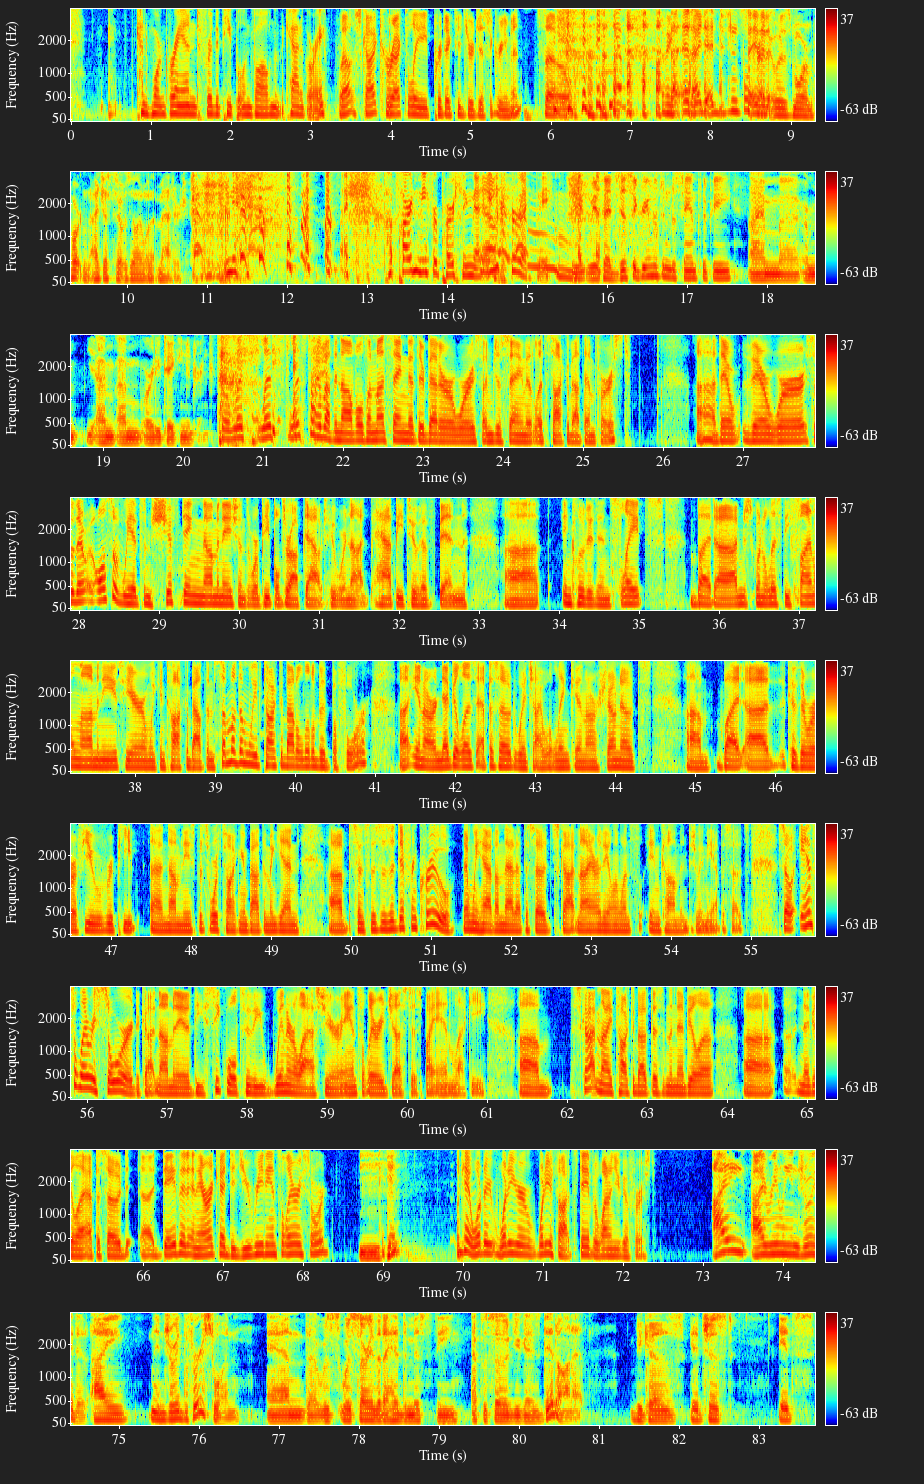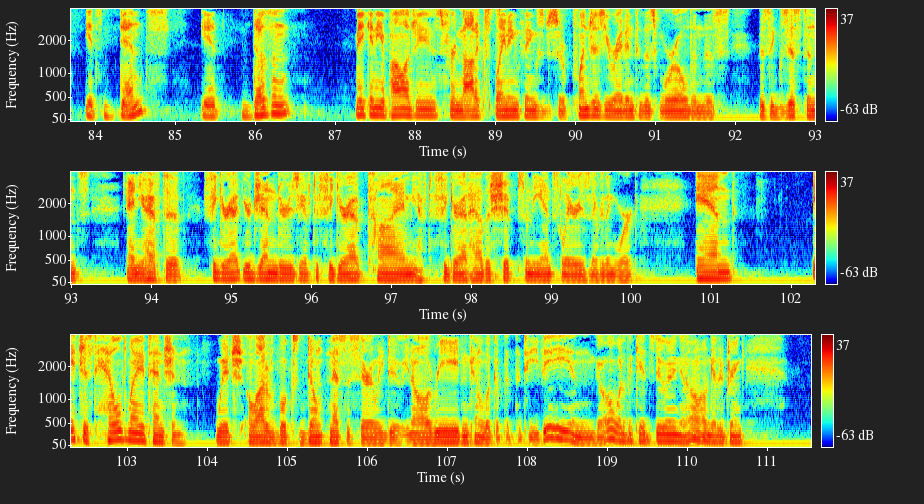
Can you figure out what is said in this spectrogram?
kind of more grand for the people involved in the category. Well, Scott correctly predicted your disagreement. So, I think, and I, I didn't say that it was more important. I just said it was the only one that mattered. Pardon me for parsing that incorrectly. we, have had disagreement and misanthropy. I'm, uh, I'm I'm already taking a drink. So let's let's let's talk about the novels. I'm not saying that they're better or worse. I'm just saying that let's talk about them first. Uh, there, there were so there also we had some shifting nominations where people dropped out who were not happy to have been uh, included in slates. But uh, I'm just going to list the final nominees here, and we can talk about them. Some of them we've talked about a little bit before uh, in our Nebulas episode, which I will link in our show notes. Um, but because uh, there were a few repeat uh, nominees, but it's worth talking about them again uh, since this is a different crew than we had on that episode. Scott and I are the only ones in common between the episodes. So, Ancillary Sword got nominated, the sequel to the winner last year, Ancillary Justice by Ann Leckie. Um, Scott and I talked about this in the Nebula uh, uh, Nebula episode. Uh, David and Erika, did you read Ancillary Sword? Mm-hmm. I did. Okay, what are what are your what are your thoughts, David? Why don't you go first? I I really enjoyed it. I enjoyed the first one, and uh, was was sorry that I had to miss the episode you guys did on it because it just it's it's dense. It doesn't make any apologies for not explaining things. It just sort of plunges you right into this world and this this existence, and you have to figure out your genders. You have to figure out time. You have to figure out how the ships and the ancillaries and everything work. And it just held my attention, which a lot of books don't necessarily do. You know, I'll read and kind of look up at the TV and go, "Oh, what are the kids doing?" and "Oh, I'll get a drink."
